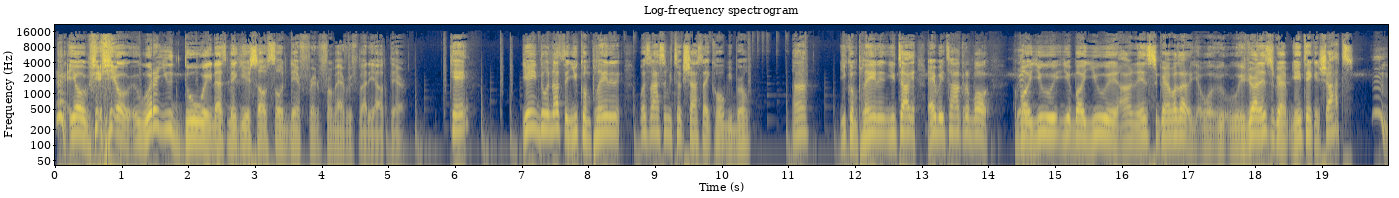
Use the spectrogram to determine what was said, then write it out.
hmm. yo, yo. What are you doing that's making yourself so different from everybody out there? Okay, you ain't doing nothing. You complaining. When's the last time you took shots like Kobe, bro? Huh? You complaining? You talking? Everybody talking about about you, you about you on Instagram. What's that? Well, If you're on Instagram, you ain't taking shots. Hmm.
